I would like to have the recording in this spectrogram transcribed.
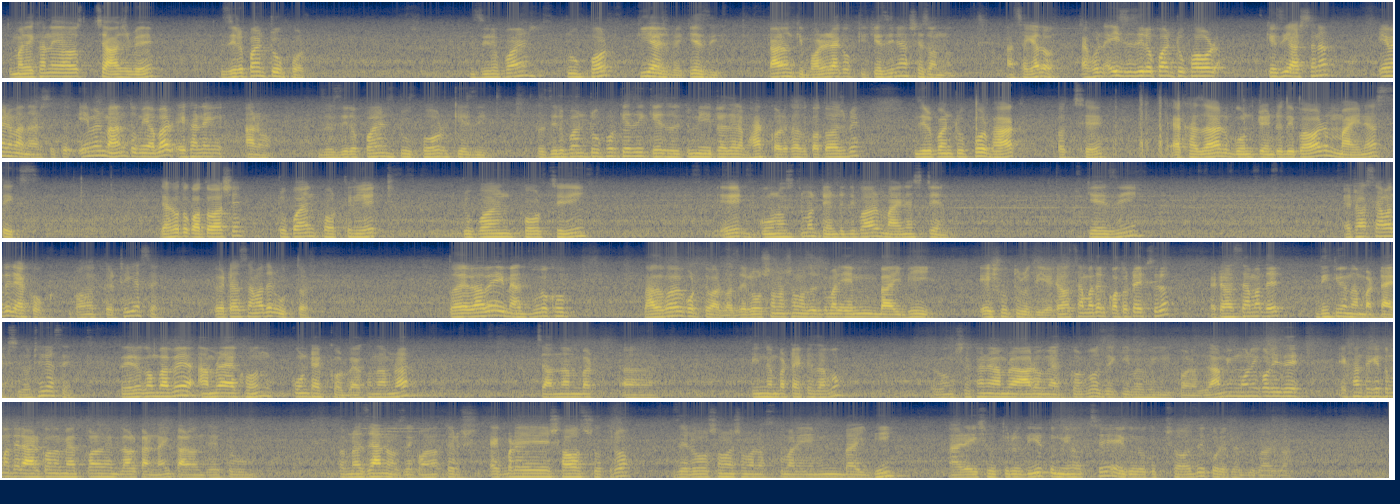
তোমার এখানে হচ্ছে আসবে zero point two four zero point two four কী আসবে? কেজি কারণ কি? ভরের একক কি? কেজি না? সেজন্য। আচ্ছা গেল? এখন এই যে zero point two four kg আসছে না এম এর মান আসছে। তো এম এর মান তুমি আবার এখানে আনো। যে zero point two four kg. তো zero point two four kg কে যদি তুমি এটা দ্বারা ভাগ করো, তাহলে কত আসবে? জিরো পয়েন্ট টু ফোর ভাগ হচ্ছে এক হাজার গুণ ten to the power minus six. দেখো তো কত আসে? Two point four three eight. Two point four three eight গুণ হচ্ছে তোমার ten to the power minus ten kg. এটা হচ্ছে আমাদের একক ঘনত্বের, ঠিক আছে? তো এটা হচ্ছে আমাদের উত্তর। তো এভাবে এই ম্যাথগুলো খুব ভালোভাবে করতে পারবা যে রো সমান সমান যদি তোমার এম বাই ভি এই সূত্র দিয়ে, এটা হচ্ছে আমাদের কত টাইপ ছিল? এটা হচ্ছে আমাদের দ্বিতীয় নাম্বার টাইপ ছিল, ঠিক আছে? তো এরকমভাবে আমরা এখন কোন টাইপ করব? এখন আমরা চার নাম্বার তিন নাম্বার টাইপে যাব এবং সেখানে আমরা আরও ম্যাথ করব যে কীভাবে কী করা যায়। আমি মনে করি যে এখান থেকে তোমাদের আর কোনো ম্যাথ করানোর দরকার নাই, কারণ যেহেতু তোমরা জানো যে ঘনত্বের একবারে সহজ সূত্র যে রো সমান সমান হচ্ছে তোমার এম বাই ভি আর এই সূত্র দিয়ে তুমি হচ্ছে এগুলো খুব সহজে করে ফেলতে পারবা।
